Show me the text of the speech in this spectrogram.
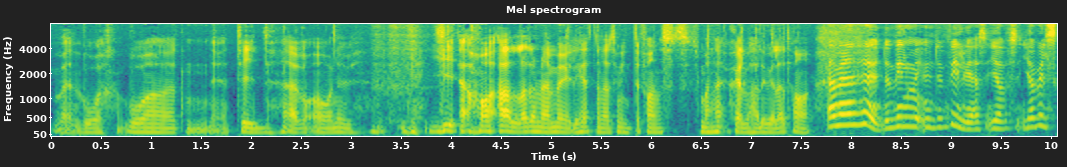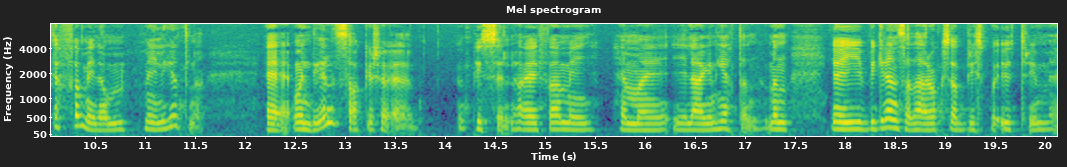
vår, vår eh, tid här och nu. Ha alla de här möjligheterna som inte fanns, som man själv hade velat ha. Ja men eller hur, då vill, då vill jag, jag, jag vill skaffa mig de möjligheterna. Eh, och en del saker så pyssel har jag ju för mig hemma i, i lägenheten. Men jag är ju begränsad här också, brist på utrymme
